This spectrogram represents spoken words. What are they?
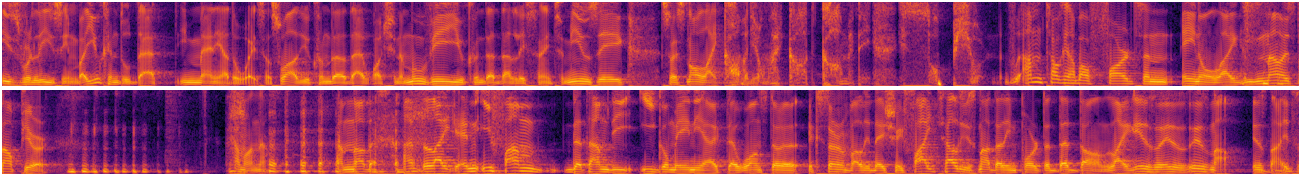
is releasing. But you can do that in many other ways as well. You can do that watching a movie, you can do that listening to music. So it's not like comedy, oh my god, comedy is so pure. I'm talking about farts and anal, like now it's not pure. Come on now. I'm not I'm like and if I'm that I'm the egomaniac that wants the external validation, if I tell you it's not that important, that don't. Like it's, it's, it's not. It's not. It's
